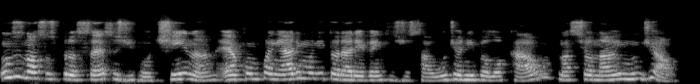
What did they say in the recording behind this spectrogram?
Um dos nossos processos de rotina é acompanhar e monitorar eventos de saúde a nível local, nacional e mundial.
